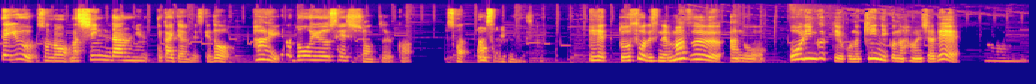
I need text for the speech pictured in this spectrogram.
ていう、その、まあ、診断にって書いてあるんですけど、はい。どういうセッションというか、さをされるんですか？えー、っと、そうですね。まず、あの、オーリングっていうこの筋肉の反射で、うん、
